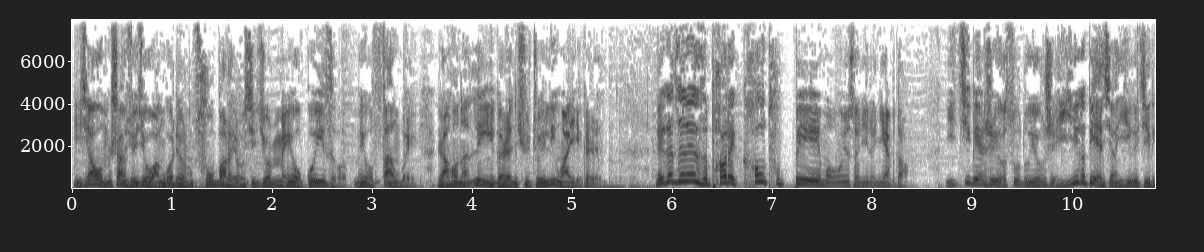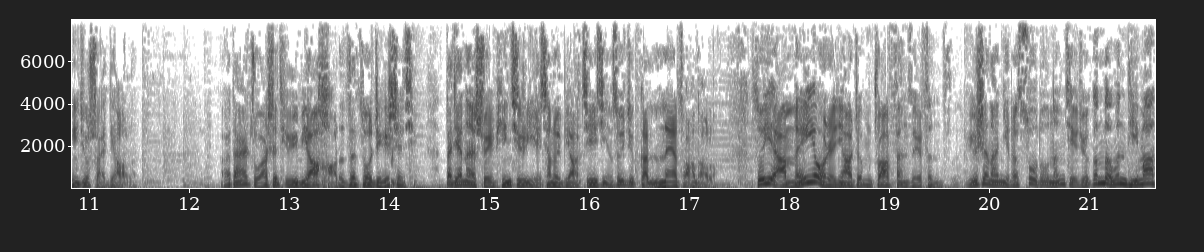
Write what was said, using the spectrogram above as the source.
以前我们上学就玩过这种粗暴的游戏，就是没有规则、没有范围，然后呢，另一个人去追另外一个人，那个真的是跑得口吐白沫。我跟你说，你都撵不到。你即便是有速度优势，一个变向、一个急停就甩掉了。啊，当然主要是体育比较好的在做这个事情，大家呢水平其实也相对比较接近，所以就更难抓到了。所以啊，没有人要这么抓犯罪分子。于是呢，你的速度能解决根本问题吗？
